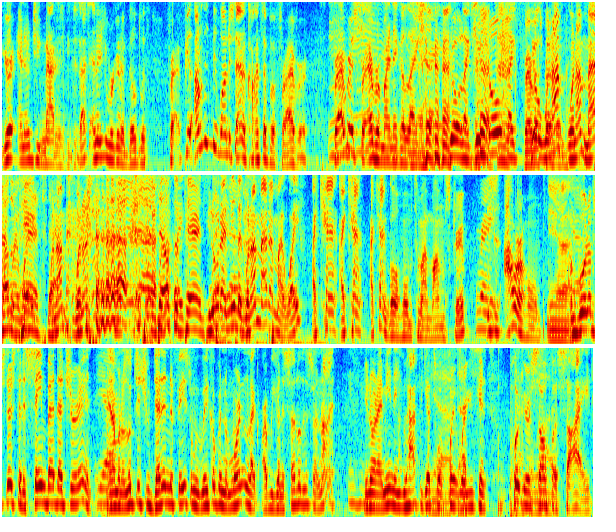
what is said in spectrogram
your energy matters because that's energy we're going to build with for i don't think people understand the concept of forever forever is mm-hmm. forever my nigga like yo like there's no like Forever's yo when i'm forever. when i'm mad Tell at the my parents wife when i'm when i Tell the like, parents. you know what that. i mean like when i'm mad at my wife i can't i can't i can't go home to my mom's crib Right. this is our home Yeah. i'm going upstairs to the same bed that you're in Yeah. and i'm gonna look at you dead in the face when we wake up in the morning like are we gonna settle this or not mm-hmm. you know what i mean and you have to get to a Yeah, point where you can that's- put that's a yourself lot. aside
